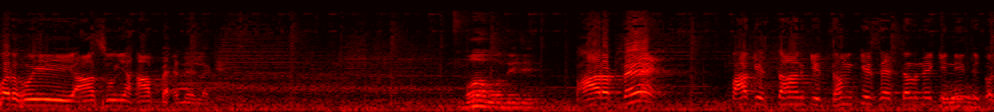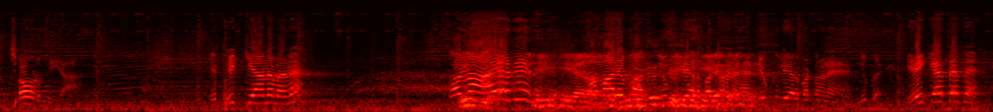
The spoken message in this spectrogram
पर हुई आँसू यहाँ बहने लगे। वाह मोदी जी। भारत ने पाकिस्तान की धमकी से डरने की नीति को छोड़ दिया। ये ठीक किया ना मैंने? कौन ठीक आए दिन। हमारे पास न्यूक्लियर बटन है न्यूक्लियर बटन है। न्यूक्लियर यही कहते थे।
